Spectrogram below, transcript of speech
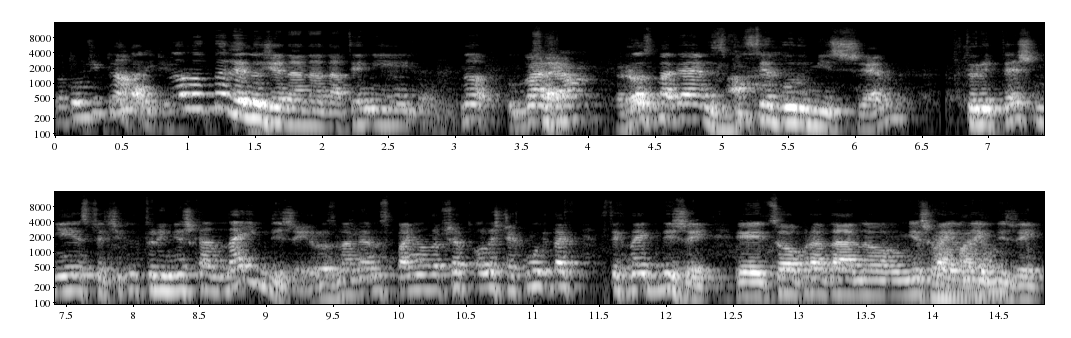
To tu ludzi, którzy No, dali gdzieś. no, no byli ludzie na, na, na tym i no, Uważam, Rozmawiałem z wiceburmistrzem, który też nie jest przeciwny, który mieszka najbliżej. Rozmawiałem z panią na przykład Oleśniak, mówię tak z tych najbliżej, y, co prawda no, mieszkają najbliżej.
